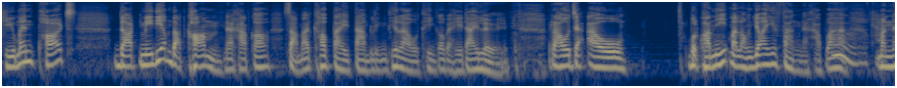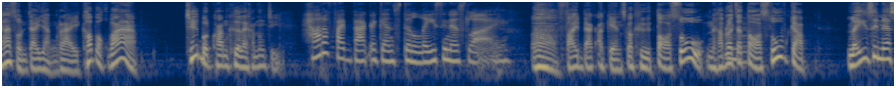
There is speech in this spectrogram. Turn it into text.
humanparts.medium.com นะครับก็สามารถเข้าไปตามลิงก์ที่เราทิ้งเอาไว้ให้ได้เลย เราจะเอา บทความนี้มาลองย่อยให้ฟังนะครับว่ามันน่าสนใจอย่างไร เขาบอกว่า ชื่อบทความคืออะไรครับน้องจี How to fight back against the laziness lie อ่า fight back against ก็คือต่อสู้นะครับ เราจะต่อสู้กับ laziness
